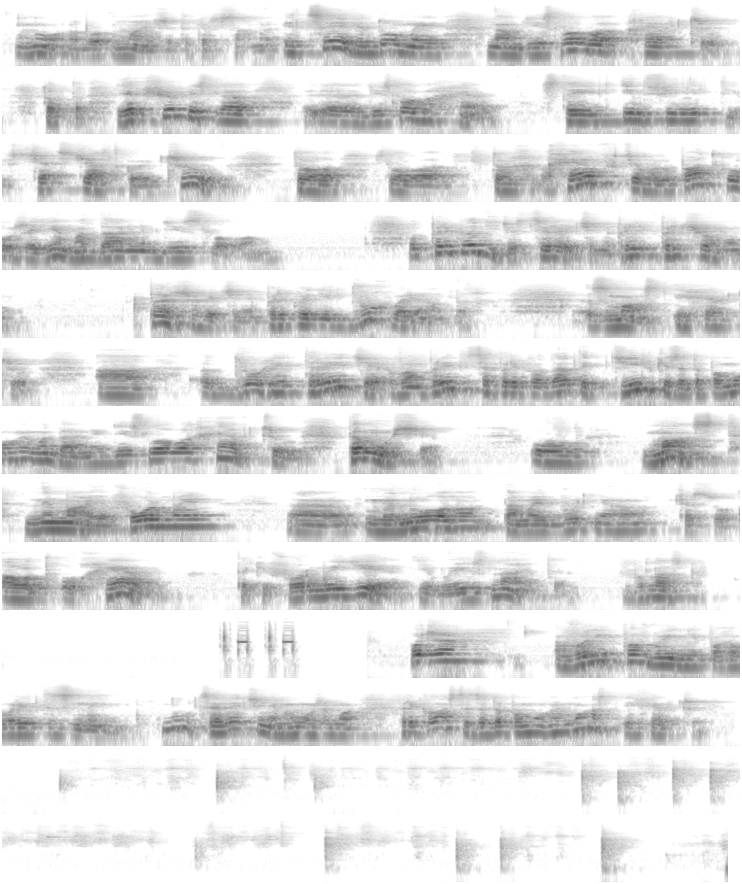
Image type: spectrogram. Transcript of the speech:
ну або майже таке ж саме. І це відоме нам дієслово have to. Тобто, якщо після е, дієслова have стоїть інфінітив з часткою to, то слово то have в цьому випадку вже є модальним дієсловом. От перекладіть ось ці речення. При, причому перше речення перекладіть в двох варіантах з must і have to, а друге і третє вам прийдеться перекладати тільки за допомогою модального дієслова have to, тому що у must немає форми е, минулого та майбутнього часу. А от у have такі форми є, і ви їх знаєте. Будь ласка. Отже, ви повинні поговорити з ним. Ну, це речення ми можемо прикласти за допомогою must і have to.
